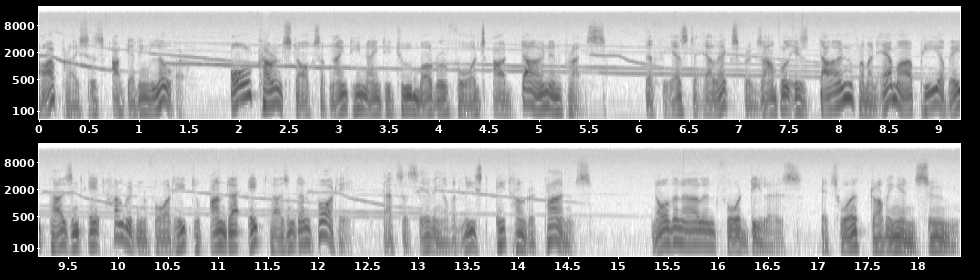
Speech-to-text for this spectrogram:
our prices are getting lower. All current stocks of 1992 model Fords are down in price. The Fiesta LX, for example, is down from an MRP of 8,840 to under 8,040. That's a saving of at least 800 pounds. Northern Ireland Ford dealers. It's worth dropping in soon.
